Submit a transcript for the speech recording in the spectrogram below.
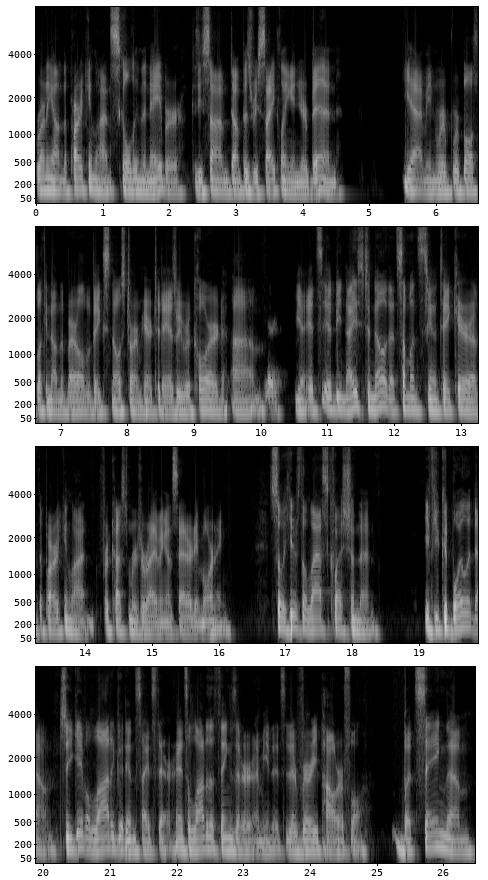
running out in the parking lot and scolding the neighbor because you saw him dump his recycling in your bin yeah, I mean we're we're both looking down the barrel of a big snowstorm here today as we record. Um, yeah, it's it'd be nice to know that someone's going to take care of the parking lot for customers arriving on Saturday morning. So here's the last question then. If you could boil it down, so you gave a lot of good insights there, and it's a lot of the things that are, I mean, it's they're very powerful, but saying them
